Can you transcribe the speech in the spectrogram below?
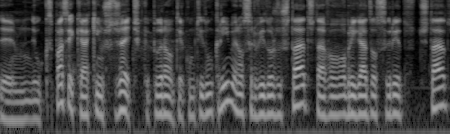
Um, o que se passa é que há aqui uns sujeitos que poderão ter cometido um crime, eram servidores do Estado, estavam obrigados ao segredo do Estado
